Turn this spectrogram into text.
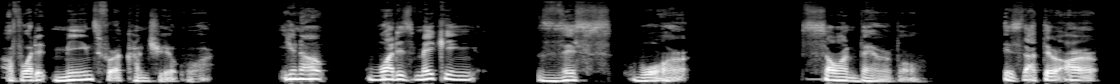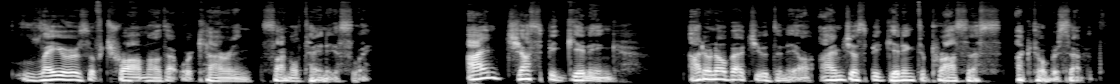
of what it means for a country at war. You know, what is making this war so unbearable is that there are layers of trauma that we're carrying simultaneously. I'm just beginning, I don't know about you, Donniel, I'm just beginning to process October 7th.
